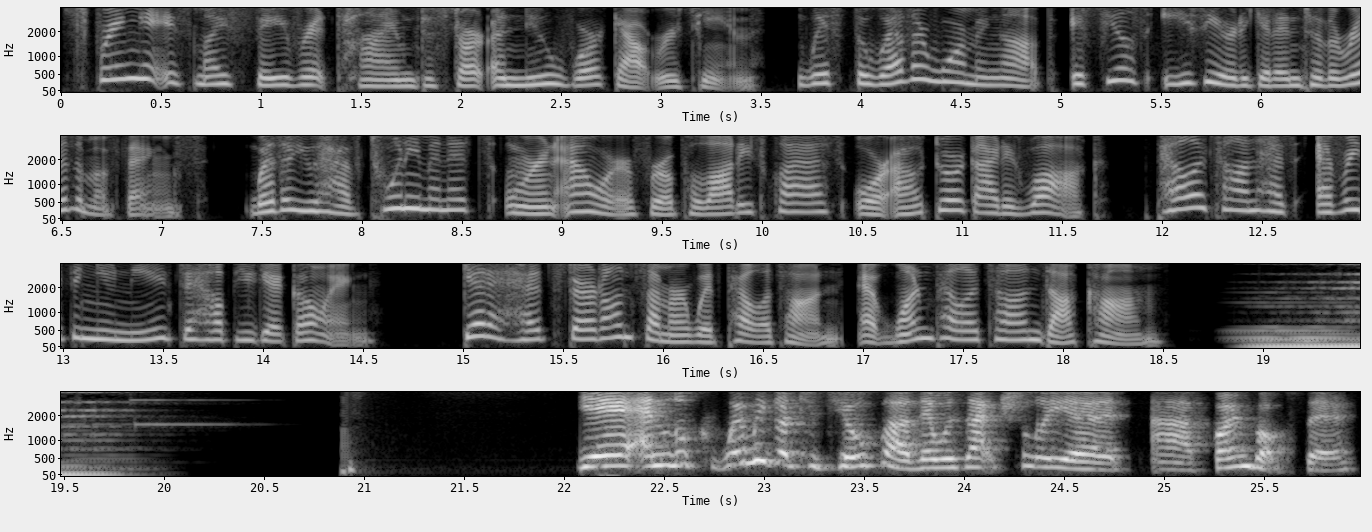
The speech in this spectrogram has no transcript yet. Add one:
Spring is my favorite time to start a new workout routine. With the weather warming up, it feels easier to get into the rhythm of things. Whether you have 20 minutes or an hour for a Pilates class or outdoor guided walk, Peloton has everything you need to help you get going. Get a head start on summer with Peloton at onepeloton.com. Yeah, and look, when we got to Tilpa, there was actually a uh, phone box there.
